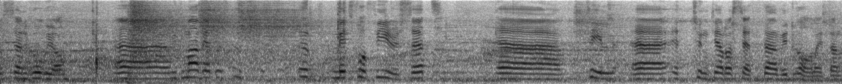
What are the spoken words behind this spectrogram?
och sen Rorion. Uh, vi kommer arbeta oss upp, upp med två feederset uh, till ett tungt jävla set där vi drar lite.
